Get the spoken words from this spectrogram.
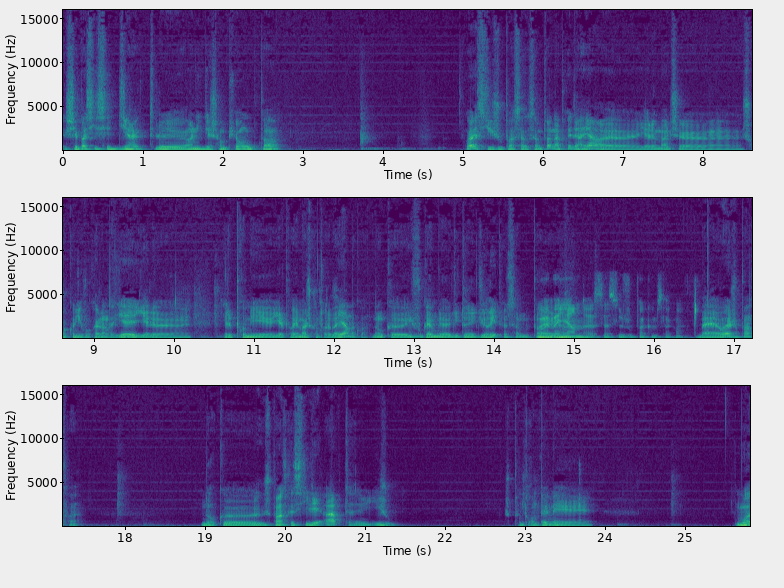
je sais pas si c'est direct le- en Ligue des Champions ou pas. Ouais, s'il joue pas Southampton, après derrière, euh, il y a le match. euh, je crois qu'au niveau calendrier, il y a le, il y a le premier, il y a le premier match contre le Bayern, quoi. Donc, euh, il faut quand même lui donner du rythme. Ça me paraît. ouais, Bayern, ça se joue pas comme ça, quoi. Ben ouais, je pense. Ouais. Donc, euh, je pense que s'il est apte, il joue. Je peux me tromper, mais moi,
